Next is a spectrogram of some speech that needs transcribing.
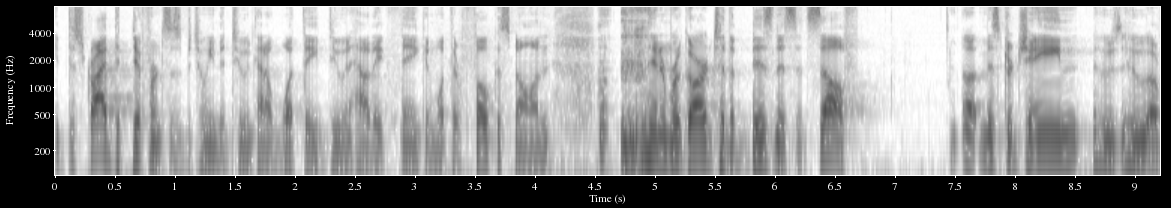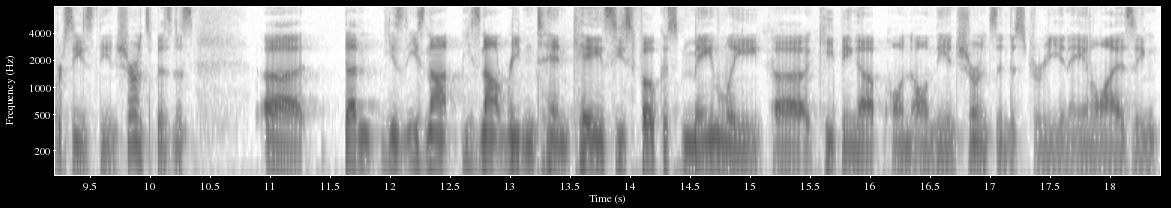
it, described the differences between the two and kind of what they do and how they think and what they're focused on. and in regard to the business itself uh, Mr. Jain, who's, who oversees the insurance business, uh, doesn't he's, he's not he's not reading 10ks he's focused mainly uh, keeping up on, on the insurance industry and analyzing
